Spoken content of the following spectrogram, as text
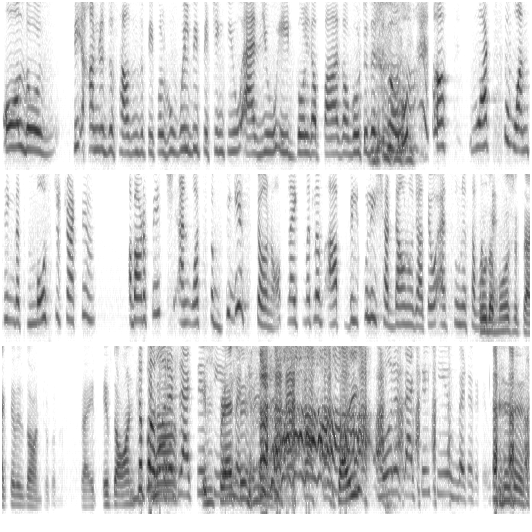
all those hundreds of thousands of people who will be pitching to you as you eat golgappas or go to the loo. uh, what's the one thing that's most attractive about a pitch and what's the biggest turn off? Like, matlab, aap bilkul shut down ho jate ho as soon as someone Who the says. most attractive is the entrepreneur. Right. If the entrepreneur the more attractive impresses she is you, sorry, more attractive she is better. It is.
